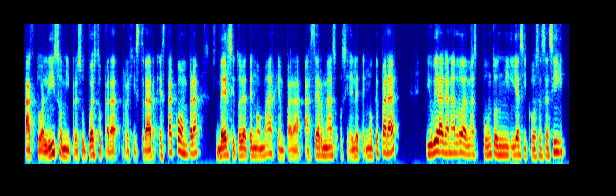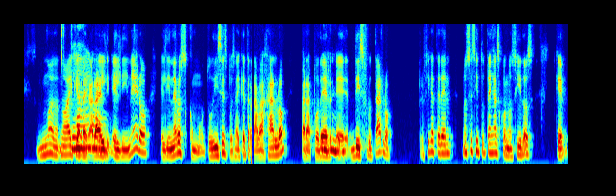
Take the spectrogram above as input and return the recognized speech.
actualizo mi presupuesto para registrar esta compra, ver si todavía tengo margen para hacer más o si ahí le tengo que parar y hubiera ganado además puntos, millas y cosas así. No, no hay que regalar el, dinero. El dinero es como tú dices, pues hay que trabajarlo para poder eh, disfrutarlo. Pero fíjate, Den, no sé si tú tengas conocidos que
